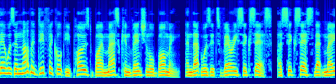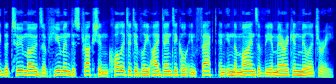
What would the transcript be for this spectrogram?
There was another difficulty posed by mass conventional bombing, and that was its very success, a success that made the two modes of human destruction qualitatively identical in fact and in the minds of the American military.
